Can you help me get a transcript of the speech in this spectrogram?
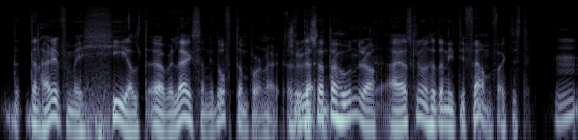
den här är för mig helt överlägsen i doften på den här. Så Alltså, du sätta 100? Ja, jag skulle nog sätta 95 faktiskt. Mm.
